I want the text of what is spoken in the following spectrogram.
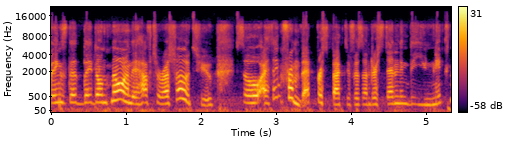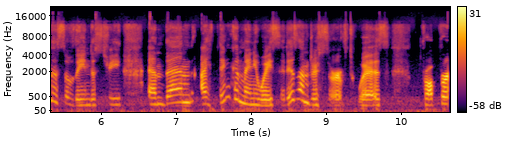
things that they don't know and they have to rush out to. So i think from that perspective is understanding the uniqueness of the industry. And then i think in many ways it is underserved with proper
